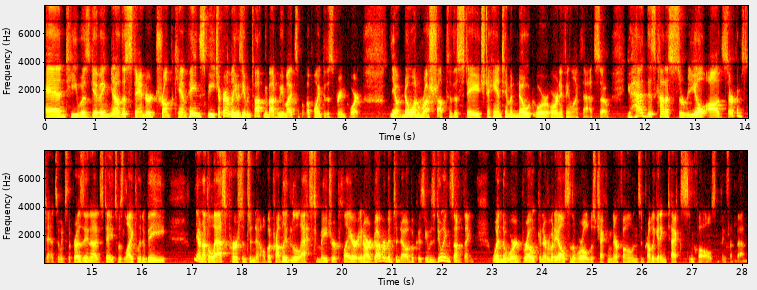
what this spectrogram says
and he was giving you know the standard Trump campaign speech. Apparently, he was even talking about who he might appoint to the Supreme Court you know, no one rushed up to the stage to hand him a note or or anything like that. So you had this kind of surreal, odd circumstance in which the president of the United States was likely to be, you know, not the last person to know, but probably the last major player in our government to know because he was doing something when the word broke and everybody else in the world was checking their phones and probably getting texts and calls and things like that.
